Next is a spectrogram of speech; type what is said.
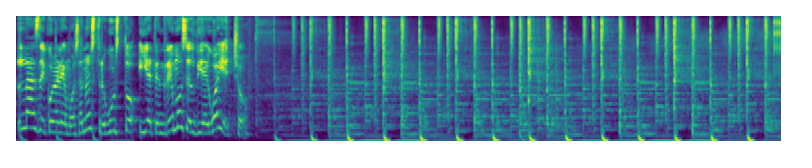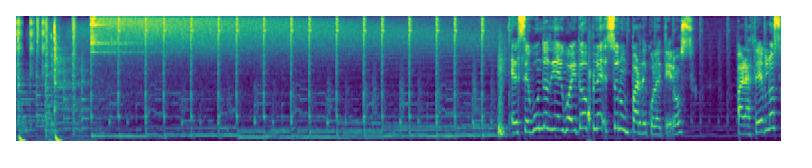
las decoraremos a nuestro gusto y ya tendremos el DIY hecho. Segundo DIY doble son un par de coleteros. Para hacerlos,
